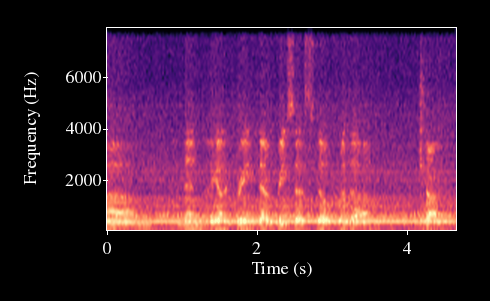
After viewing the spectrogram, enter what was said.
Um, and then I got to create that recess still for the chuck.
